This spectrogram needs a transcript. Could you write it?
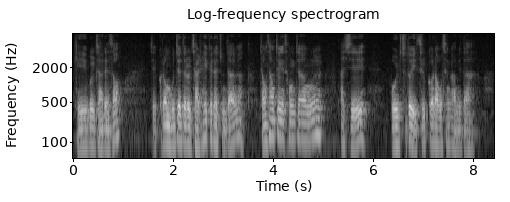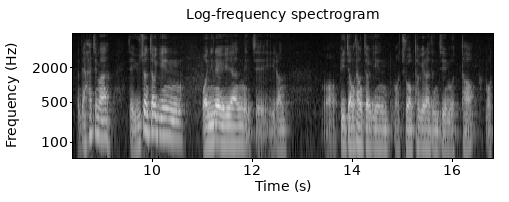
개입을 잘해서 이제 그런 문제들을 잘 해결해 준다면 정상적인 성장을 다시 보일 수도 있을 거라고 생각합니다. 근데 하지만 이제 유전적인 원인에 의한 이제 이런 뭐 비정상적인 뭐 주걱턱이라든지 무턱, 뭐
